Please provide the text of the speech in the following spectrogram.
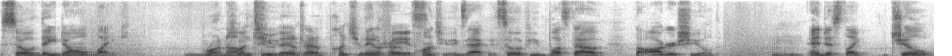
So they don't like run up Mm. to you. They don't try to punch you They don't the try face. to punch you exactly. So if you bust out the auger shield Mm-hmm. and just like chill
